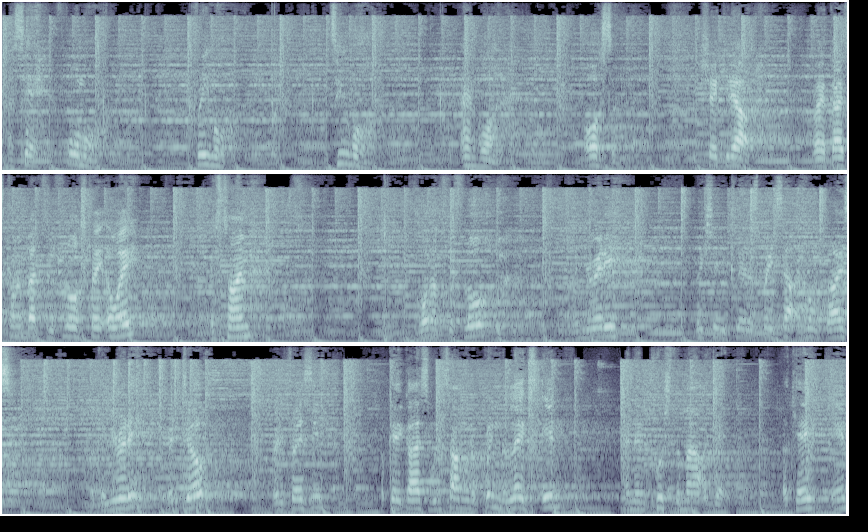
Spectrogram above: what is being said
That's it. Four more. Three more. Two more. And one. Awesome. Shake it out. Right, guys, coming back to the floor straight away. It's time. Hold on to the floor. When you're ready, make sure you clear the space out at home, guys. Okay, you ready? Ready, Joe? Ready, Tracy? Okay, guys, so this time I'm gonna bring the legs in and then push them out again. Okay, in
